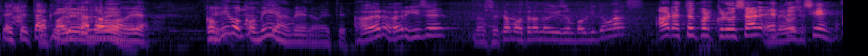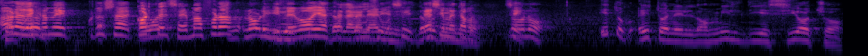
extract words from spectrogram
Te, te están criticando a vos, mirá. Conmigo comía al menos este. A ver, a ver, Guille. Nos está mostrando Guille un poquito más. Ahora estoy por cruzar. Sí, ahora déjame cruzar, corta el semáforo y me voy hasta la galería. Sí, decime, estamos. No, no. Esto, esto en el 2018,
